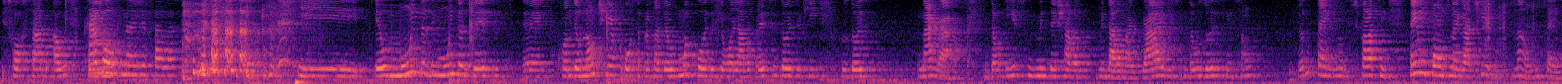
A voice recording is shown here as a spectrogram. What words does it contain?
esforçado ao extremo. Acabou que nós ia falar. E eu muitas e muitas vezes, é, quando eu não tinha força para fazer alguma coisa, que eu olhava para esses dois aqui, os dois na garra. Então isso me deixava, me dava mais gás. Então os dois assim são, eu não tenho. Se falar assim, tem um ponto negativo? Não, não tem.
